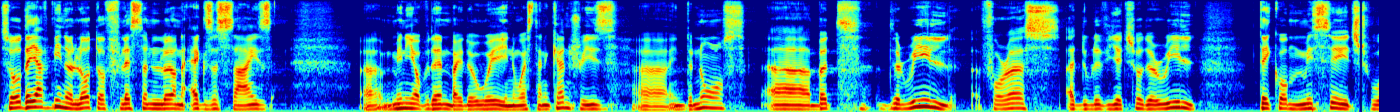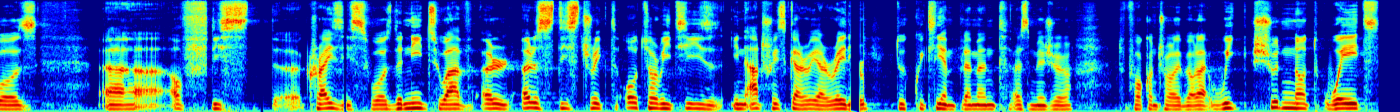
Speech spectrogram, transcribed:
So there have been a lot of lesson learned exercise uh, many of them, by the way, in Western countries, uh, in the north. Uh, but the real, for us at WHO, the real take-home message was uh, of this uh, crisis was the need to have health district authorities in at-risk area ready to quickly implement health measure for control Ebola. We should not wait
